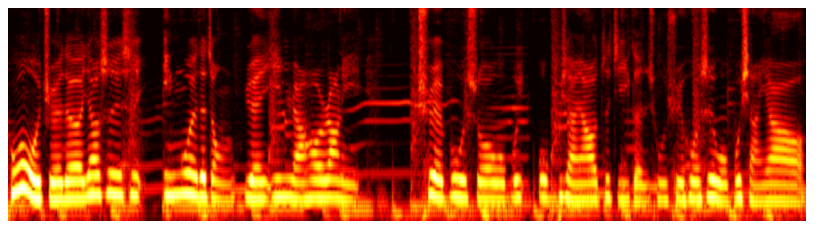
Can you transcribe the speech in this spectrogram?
不过我觉得，要是是因为这种原因，然后让你却步说我不我不想要自己一个人出去，或是我不想要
